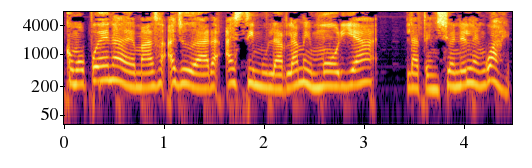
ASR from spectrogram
cómo pueden además ayudar a estimular la memoria, la atención y el lenguaje.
